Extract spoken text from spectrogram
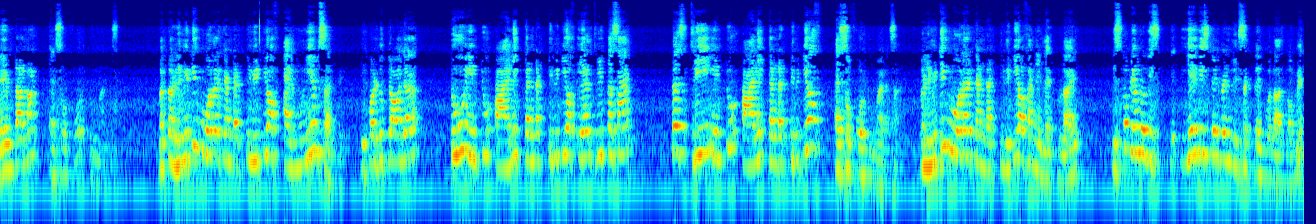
lambda naught S O four two minus मतलब limiting molar conductivity of aluminium sulphate equal to क्या हो जाएगा two into ionic conductivity of L three plus R plus three into ionic conductivity of SO four two minus R तो limiting molar conductivity of an electrolyte इसको भी हम लोग ये भी स्टेटमेंट लिख सकते हैं पोलार लॉ में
